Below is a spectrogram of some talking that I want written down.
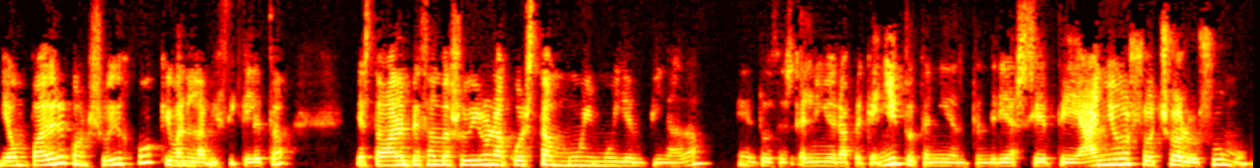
un padre con su hijo que iban en la bicicleta y estaban empezando a subir una cuesta muy, muy empinada. Entonces el niño era pequeñito, tenía, tendría siete años, ocho a lo sumo.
